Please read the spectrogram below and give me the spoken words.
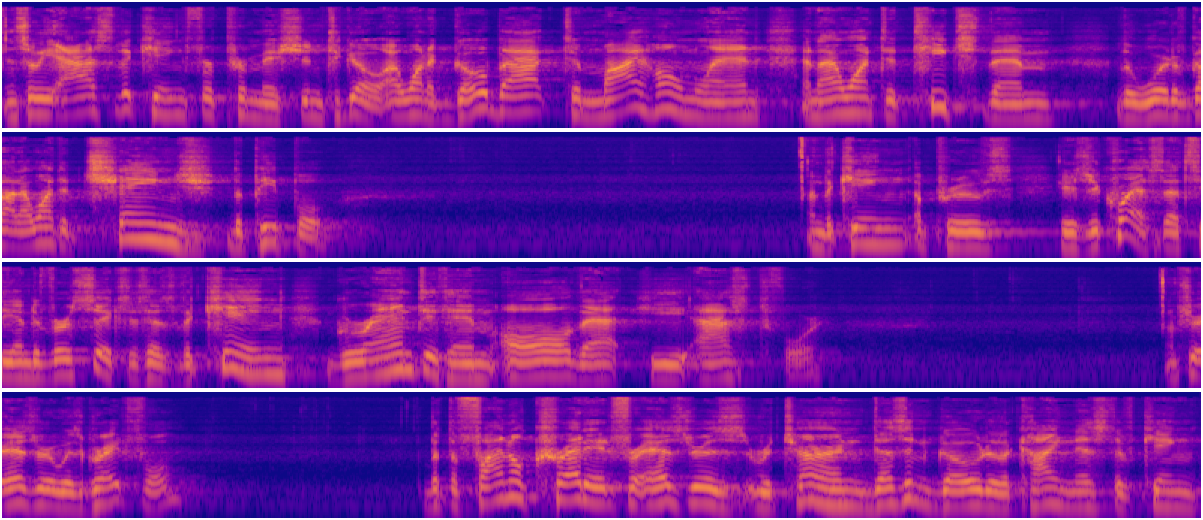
And so he asked the king for permission to go. I want to go back to my homeland and I want to teach them the word of God. I want to change the people. And the king approves his request. That's the end of verse 6. It says, The king granted him all that he asked for. I'm sure Ezra was grateful but the final credit for Ezra's return doesn't go to the kindness of King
